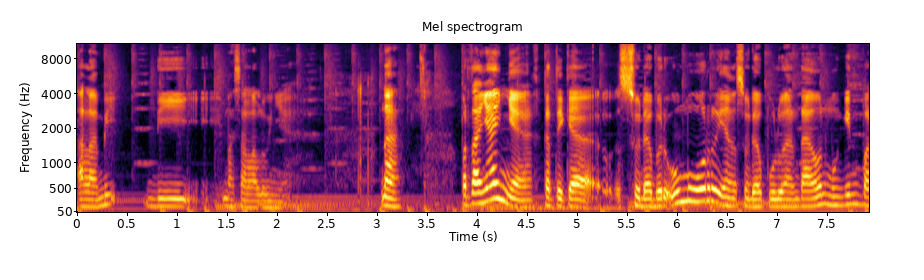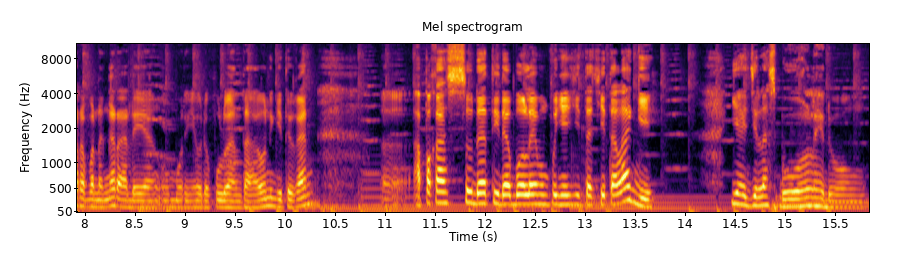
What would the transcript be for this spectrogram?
alami di masa lalunya. Nah Pertanyaannya, ketika sudah berumur yang sudah puluhan tahun, mungkin para pendengar ada yang umurnya udah puluhan tahun gitu kan, eh, apakah sudah tidak boleh mempunyai cita-cita lagi? Ya jelas boleh dong.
